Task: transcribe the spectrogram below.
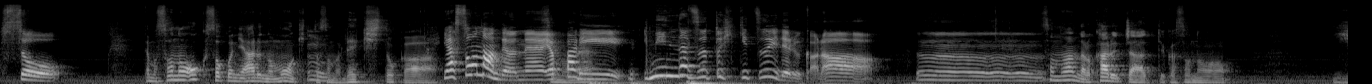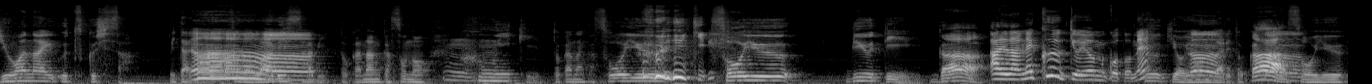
そうでもその奥底にあるのもきっとその歴史とか、うん、いやそうなんだよね。やっぱりみんなずっと引き継いでるから。うん。そのなんだろうカルチャーっていうかその言わない美しさみたいな。そのわびさびとかなんかその雰囲気とかなんかそういう、雰囲気。そういうビューティーがあれだね空気を読むことね。空気を読んだりとか、うん、そういう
